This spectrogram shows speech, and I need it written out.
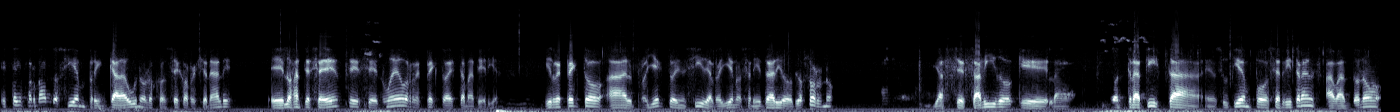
está informando siempre en cada uno de los consejos regionales eh, los antecedentes nuevos respecto a esta materia. Y respecto al proyecto en sí del relleno sanitario de Osorno, ya se ha sabido que la contratista en su tiempo Servitrans abandonó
